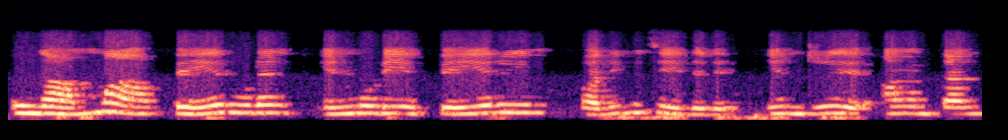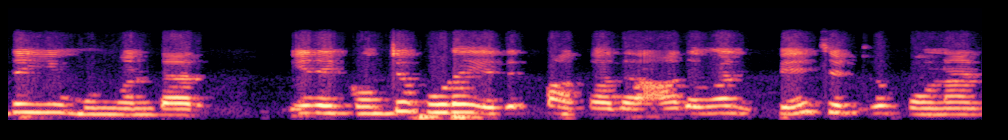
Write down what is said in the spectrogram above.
உங்க அம்மா பெயருடன் என்னுடைய பெயரையும் பதிவு செய்தது என்று அவன் தந்தையும் முன் வந்தார். இதை கொஞ்சம் கூட எதிர்பார்க்காத ஆதவன் பேச்சற்று போனான்.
